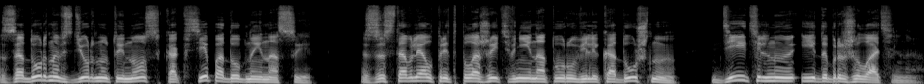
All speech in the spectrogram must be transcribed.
Задорно вздернутый нос, как все подобные носы, заставлял предположить в ней натуру великодушную, деятельную и доброжелательную.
